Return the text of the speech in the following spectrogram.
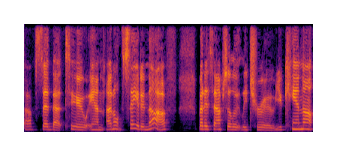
I've said that too, and I don't say it enough, but it's absolutely true. You cannot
